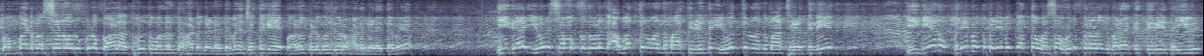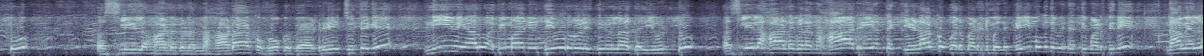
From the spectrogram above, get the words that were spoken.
ಬೊಂಬಾಟ್ ಬಸ್ಸಣ್ಣವರು ಕೂಡ ಬಹಳ ಅದ್ಭುತವಾದಂತಹ ಹಾಡುಗಳಿದ್ದಾವೆ ಜೊತೆಗೆ ಬಾಳು ಬೆಳಗುಂದಿರೋ ಹಾಡುಗಳಿದ್ದಾವೆ ಈಗ ಇವರ ಸಮ್ಮುಖದೊಳಗೆ ಅವತ್ತಿನ ಒಂದು ಮಾತು ಹೇಳಿದೆ ಇವತ್ತಿನ ಒಂದು ಮಾತು ಹೇಳ್ತೀನಿ. ಈಗೇನು ಬರೀಬೇಕು, ಬೆಳಿಬೇಕಂತ ಹೊಸ ಹುರುಪಿನೊಳಗೆ ಬರಾಕತ್ತೀರಿ, ದಯವಿಟ್ಟು. ಅಶ್ಲೀಲ ಹಾಡುಗಳನ್ನ ಹಾಡಾಕ ಹೋಗಬೇಡ್ರಿ. ಜೊತೆಗೆ ನೀವ್ ಯಾರು ಅಭಿಮಾನಿ ದೇವರುಗಳಿದ್ದೀರಲ್ಲ, ದಯವಿಟ್ಟು ಅಶ್ಲೀಲ ಹಾಡುಗಳನ್ನ ಹಾಡ್ರಿ ಅಂತ ಕೇಳಾಕು ಬರಬಾರ್ರಿ ನಿಮ್ಮಲ್ಲಿ ಕೈ ಮುಗಿದು ವಿನಂತಿ ಮಾಡ್ತೀನಿ. ನಾವೆಲ್ಲ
